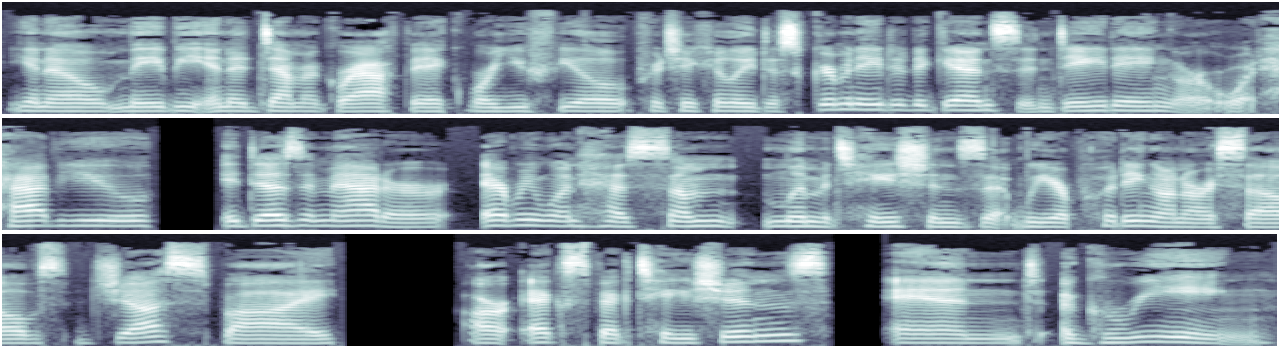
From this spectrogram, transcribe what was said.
you know, maybe in a demographic where you feel particularly discriminated against in dating or what have you, it doesn't matter. Everyone has some limitations that we are putting on ourselves just by our expectations and agreeing,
